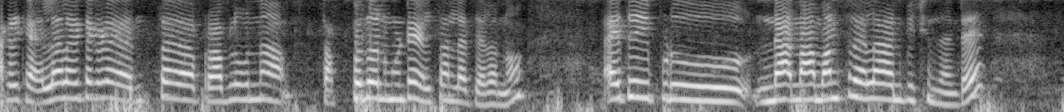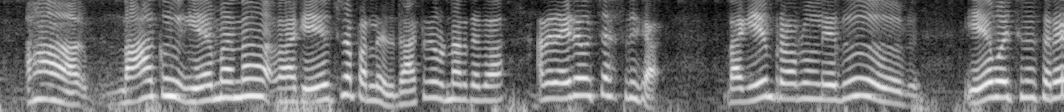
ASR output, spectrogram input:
అక్కడికి వెళ్ళాలంటే కూడా ఎంత ప్రాబ్లం ఉన్నా తప్పదు అనుకుంటే వెళ్తాను తెలను అయితే ఇప్పుడు నా నా మనసులో ఎలా అనిపించిందంటే నాకు ఏమైనా నాకు ఏ వచ్చినా పర్లేదు డాక్టర్ గారు ఉన్నారు కదా అనేది ఐడియా వచ్చేస్తుంది ఇక. నాకేం ప్రాబ్లం లేదు ఏం వచ్చినా సరే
